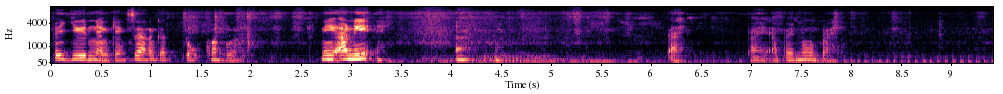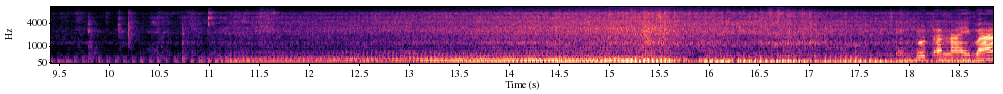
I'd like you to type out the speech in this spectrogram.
ไปยืนอย่างแกงซ่านก็ตุกก่อนด้วยนี่เอานี้ไป ไป เอาไปนู่นไปเสียงรถอะไรวะ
